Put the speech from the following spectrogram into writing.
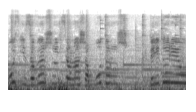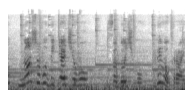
Ось і завершується наша подорож територією нашого дитячого садочку Дивокрай.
